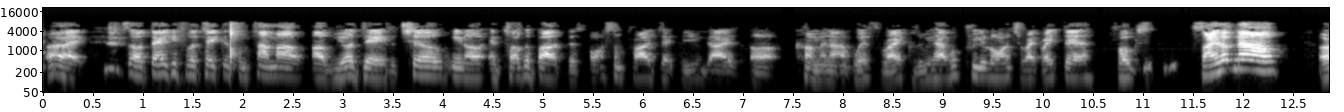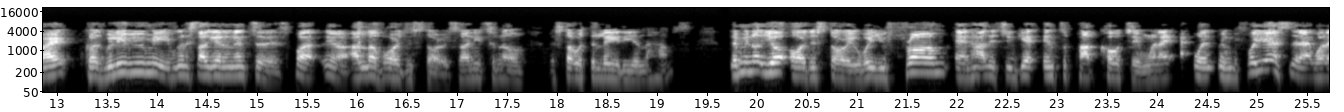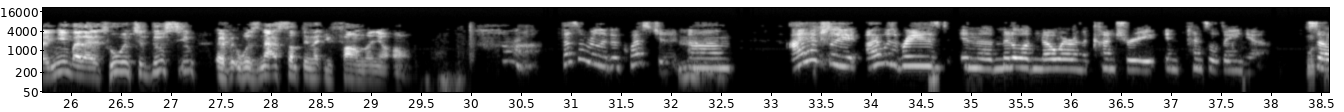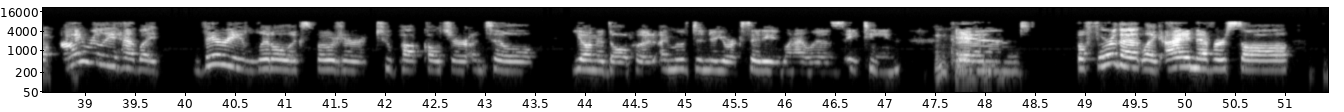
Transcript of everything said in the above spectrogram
All right. So thank you for taking some time out of your day to chill, you know, and talk about this awesome project that you guys are coming out with, right? Because we have a pre-launch, right, right there, folks. Sign up now, all right? Because believe you me, we're gonna start getting into this. But you know, I love origin stories, so I need to know. Let's start with the lady in the house. Let me know your origin story. Where you from, and how did you get into pop culture? And when I, when, when before you answer that, what I mean by that is who introduced you, if it was not something that you found on your own. Huh. That's a really good question. Mm. Um, I actually I was raised in the middle of nowhere in the country in Pennsylvania, so I really had like very little exposure to pop culture until young adulthood. I moved to New York City when I was 18. Okay. And before that, like I never saw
